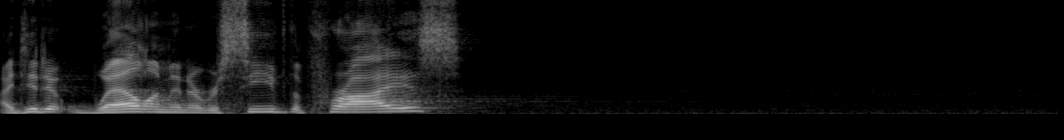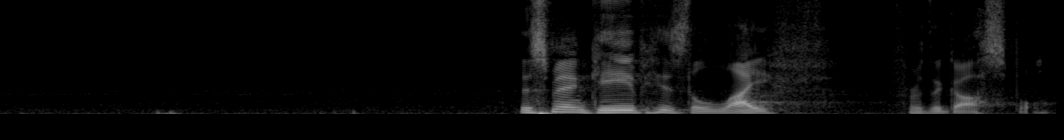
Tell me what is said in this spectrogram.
I did it well, I'm going to receive the prize. This man gave his life for the gospel.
